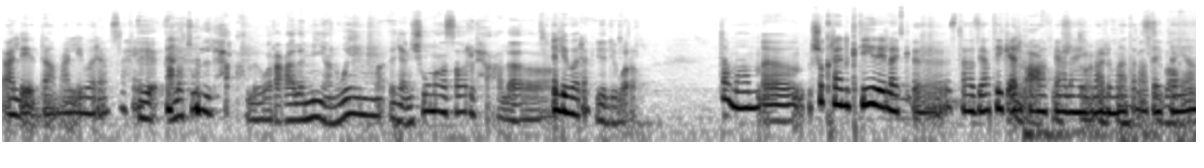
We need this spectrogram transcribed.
على اللي قدام على اللي ورا صحيح؟ إيه على طول الحق على ورا عالميا. وين ما يعني شو ما صار الحق على اللي ورا. يلي ورا. تمام. آه، شكرا كثير لك أستاذ يعطيك ألف عافية على هاي المعلومات اللي اعطيتنا. إياها.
